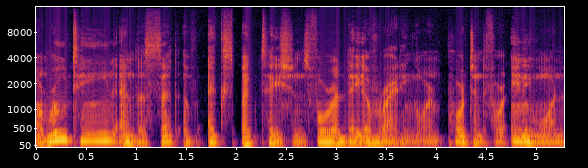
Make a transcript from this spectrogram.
A routine and a set of expectations for a day of writing are important for anyone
